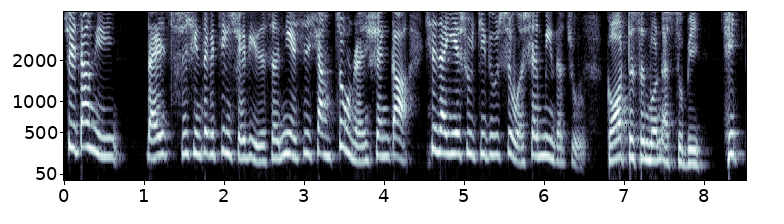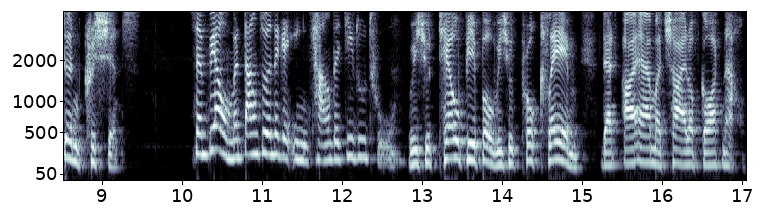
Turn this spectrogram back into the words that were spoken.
所以，当你来实行这个进水礼的时候，你也是向众人宣告：现在耶稣基督是我生命的主。 God doesn't want us to be hidden Christians. 神不要我们当做那个隐藏的基督徒， We should tell people, we should proclaim that I am a child of God now.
